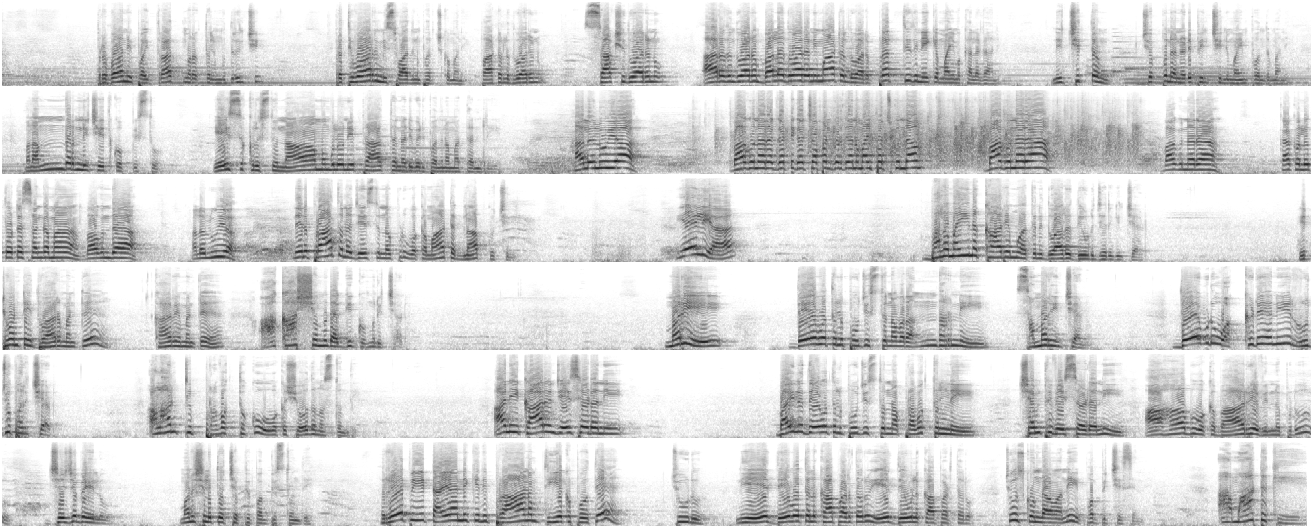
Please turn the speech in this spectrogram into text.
ప్రభాని పవిత్రాత్మ రక్తలు ముద్రించి ప్రతి వారిని మీ స్వాధీనపరచుకోమని పాటల ద్వారాను సాక్షి ద్వారాను ఆరాధన ద్వారా బల ద్వారా నీ మాటల ద్వారా ప్రతిది నీకే మహిమ కలగాలి. నీ చిత్తం చెప్పున నడిపించి నీ మహిమ పొందమని మనందరినీ చేతికొప్పిస్తూ యేసుక్రీస్తు నామములోని ప్రార్థన అడివేడి పొందిన మా తండ్రి. హల్లెలూయా! బాగున్నారా? గట్టిగా చెప్పలు కొడితే మైపరుచుకుందాం బాగున్నారా? బాగున్నారా? కాకలు తోట సంగమా? బాగుందా? హల్లెలూయ! నేను ప్రార్థన చేస్తున్నప్పుడు ఒక మాట జ్ఞాపకొచ్చింది. ఏలియా బలమైన కార్యము అతని ద్వారా దేవుడు జరిగించాడు. ఎటువంటి ద్వారం అంటే కార్యం అంటే ఆకాశముడు అగ్గి గుమ్మరిచ్చాడు. మరి దేవతలు పూజిస్తున్న వారందరినీ సంహరించాడు దేవుడు ఒక్కడే అని రుజుపరిచాడు. అలాంటి ప్రవక్తకు ఒక శోధన వస్తుంది. ఆయన ఈ కార్యం చేశాడని బయలుదేవతలు పూజిస్తున్న ప్రవక్తల్ని చంపివేశాడని ఆహాబు ఒక భార్య విన్నప్పుడు జజబేలు మనుషులతో చెప్పి పంపిస్తుంది. రేపు ఈ టయానికి నీ ప్రాణం తీయకపోతే చూడు నీ ఏ దేవతలు కాపాడతారు ఏ దేవుళ్ళు కాపాడతారు చూసుకుందామని పంపించేసింది. ఆ మాటకి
